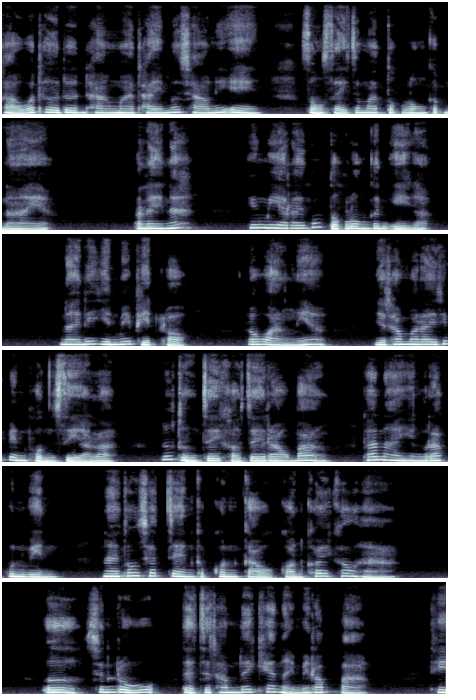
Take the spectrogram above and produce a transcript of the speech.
ข่าวว่าเธอเดินทางมาไทยเมื่อเช้านี้เอง สงสัยจะมาตกลงกับนายอะอะไรนะ ยังมีอะไรต้องตกลงกันอีกอะนายได้ยินไม่ผิดหรอก ระหว่างเนี้ยอย่าทำอะไรที่เป็นผลเสียล่ะ นึกถึงใจเขาใจเราบ้าง ถ้านายยังรักคุณวิน นายต้องชัดเจนกับคนเก่าก่อนค่อยเข้าหา เออ ฉันรู้ แต่จะทำได้แค่ไหนไม่รับปาก ที่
